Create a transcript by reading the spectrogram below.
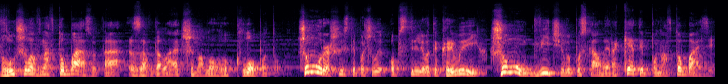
влучила в нафтобазу та завдала чималого клопоту. Чому рашисти почали обстрілювати Кривий Ріг? Чому двічі випускали ракети по нафтобазі?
